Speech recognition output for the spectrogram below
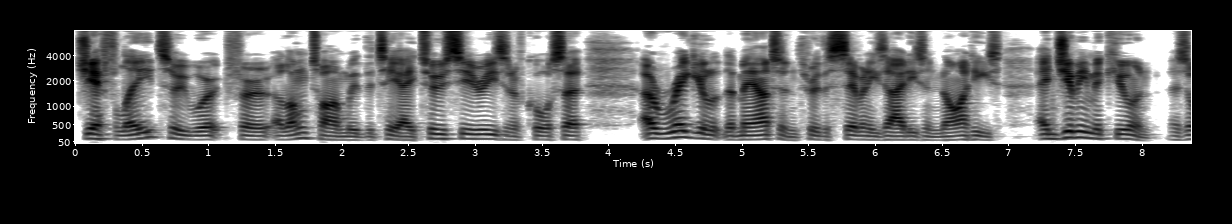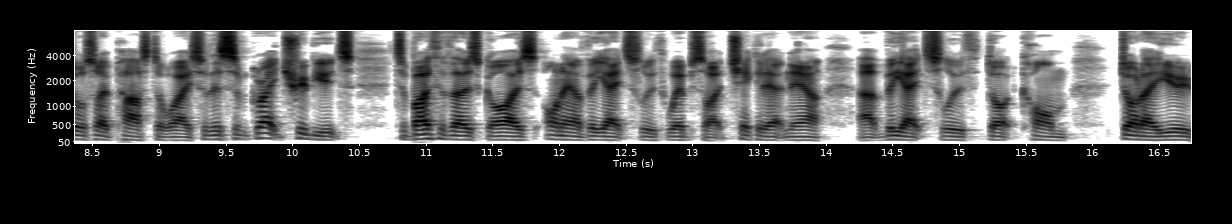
Jeff Leeds, who worked for a long time with the TA2 series, and of course, a, a regular at the mountain through the 70s, 80s, and 90s. And Jimmy McEwen has also passed away. So there's some great tributes to both of those guys on our V8 Sleuth website. Check it out now, uh, v8sleuth.com au.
